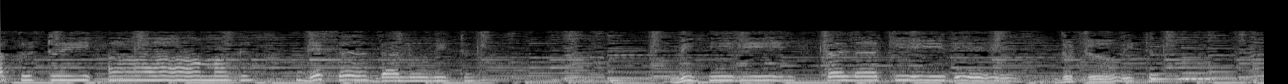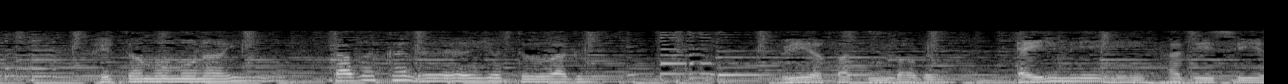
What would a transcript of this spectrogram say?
සතුටුයි ආමග දෙස බැලු විට. මිහිරි කල කීදේ දුටු විට. හිතම මොනයි තව කල යුතු අග. වියපත් බව ඇයි මේ හදිසිය?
